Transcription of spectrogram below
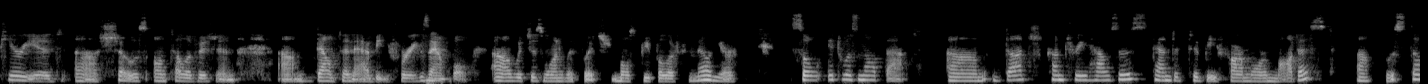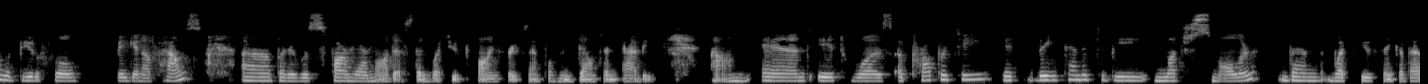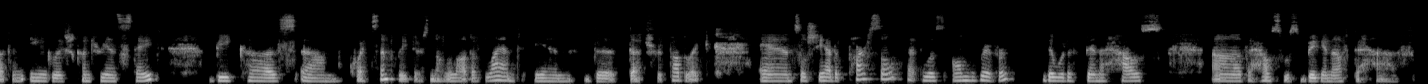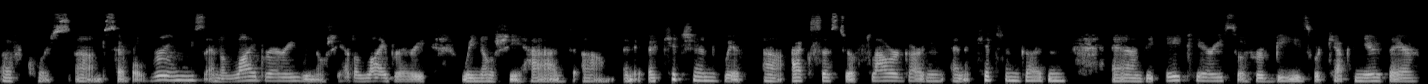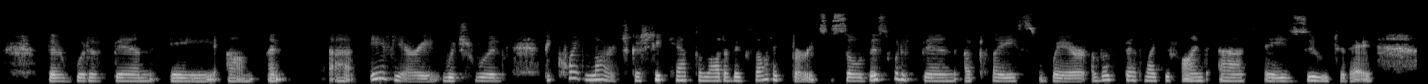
period uh, shows on television. Um, Downton Abbey, for mm-hmm. example, uh, which is one with which most people are familiar. So it was not that. Um, Dutch country houses tended to be far more modest. Uh, it was still a beautiful big enough house, uh, but it was far more modest than what you'd find, for example, in Downton Abbey. Um, and it was a property. It they tended to be much smaller than what you think about an English country and state, because um, quite simply, there's not a lot of land in the Dutch Republic, and so she had a parcel that was on the river. There would have been a house uh, the house was big enough to have, of course, um, several rooms and a library. We know she had a library. We know she had um, an, a kitchen with uh, access to a flower garden and a kitchen garden and the apiary, so her bees were kept near there. There would have been a um, an uh, aviary, which would be quite large because she kept a lot of exotic birds. So this would have been a place where a little bit like you find at a zoo today.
